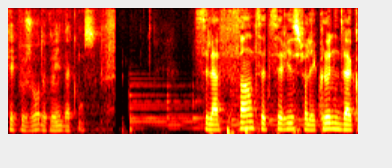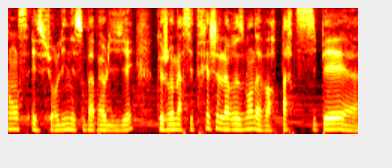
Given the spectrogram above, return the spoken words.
quelques jours de colonie de vacances. C'est la fin de cette série sur les colonies de vacances et sur Lynn et son papa Olivier, que je remercie très chaleureusement d'avoir participé euh,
